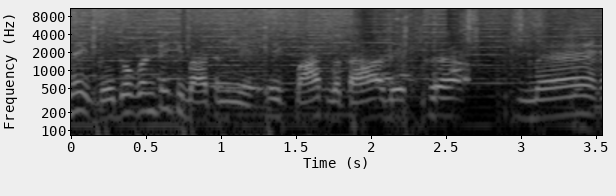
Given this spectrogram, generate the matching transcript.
नहीं, दो दो घंटे की बात नहीं है। एक बात बता, देख, मैं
